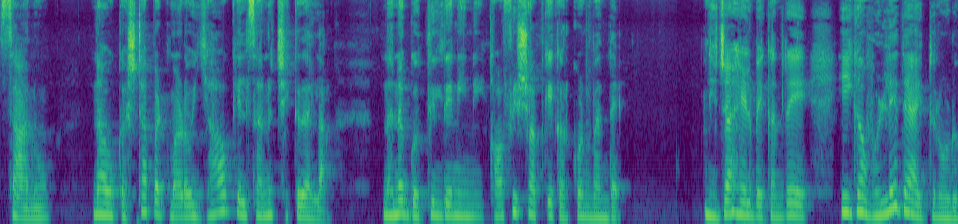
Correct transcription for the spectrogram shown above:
ಸಾನು, ನಾವು ಕಷ್ಟಪಟ್ಟು ಮಾಡೋ ಯಾವ ಕೆಲಸನೂ ಚಿಕ್ಕದಲ್ಲ. ನನಗೆ ಗೊತ್ತಿಲ್ಲದೆ ನೀನು ಈ ಕಾಫಿ ಶಾಪ್ಗೆ ಕರ್ಕೊಂಡು ಬಂದೆ. ನಿಜ ಹೇಳಬೇಕಂದ್ರೆ ಈಗ ಒಳ್ಳೇದೇ ಆಯಿತು ನೋಡು.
